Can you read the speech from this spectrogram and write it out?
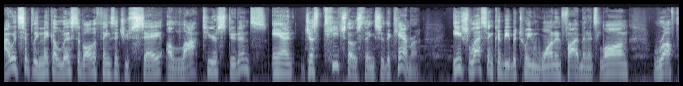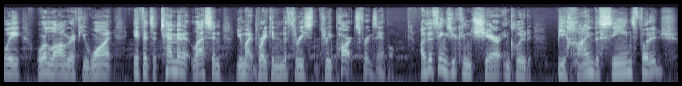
I would simply make a list of all the things that you say a lot to your students and just teach those things to the camera. Each lesson could be between one and five minutes long, roughly, or longer if you want. If it's a 10 minute lesson, you might break it into three, three parts, for example. Other things you can share include behind the scenes footage,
